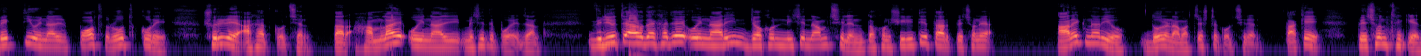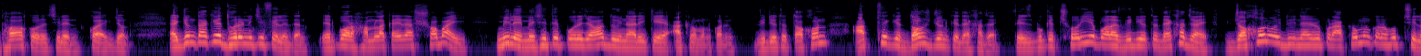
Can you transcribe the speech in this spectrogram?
ব্যক্তি ওই নারীর পথ রোধ করে শরীরে আঘাত করছেন। তার হামলায় ওই নারী মেঝেতে পড়ে যান। ভিডিওতে আরও দেখা যায়, ওই নারী যখন নিচে নামছিলেন, তখন সিঁড়িতে তার পেছনে আরেক নারীও দৌড়ে নামার চেষ্টা করছিলেন। তাকে পেছন থেকে ধাওয়া করেছিলেন কয়েকজন। একজন তাকে ধরে নিচে ফেলে দেন। এরপর হামলাকারীরা সবাই মিলে মেঝেতে পড়ে যাওয়া দুই নারীকে আক্রমণ করেন। ভিডিওতে তখন আট থেকে দশ জনকে দেখা যায়। ফেসবুকে ছড়িয়ে পড়া ভিডিওতে দেখা যায়, যখন ওই দুই নারীর উপর আক্রমণ করা হচ্ছিল,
